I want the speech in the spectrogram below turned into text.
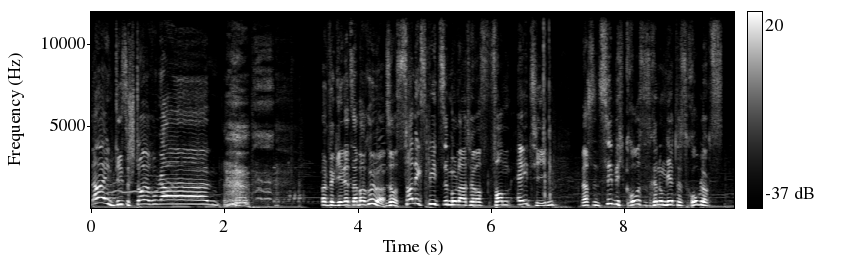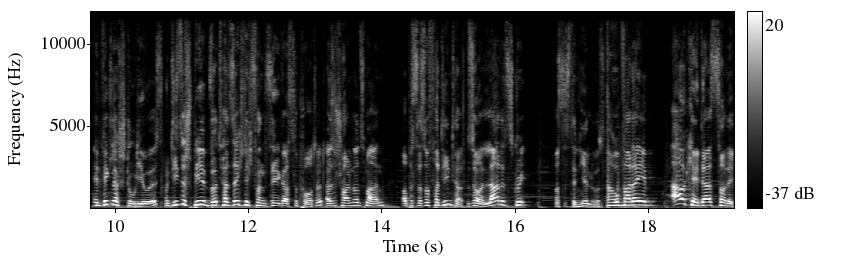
Nein, diese Steuerung an! Und wir gehen jetzt einmal rüber. So, Sonic Speed Simulator vom A-Team was ein ziemlich großes, renommiertes Roblox-Entwicklerstudio ist. Und dieses Spiel wird tatsächlich von Sega supported. Also schauen wir uns mal an, ob es das auch verdient hat. So, ladet Screen... Was ist denn hier los? Warum war da eben... Ah, okay, da ist Sonic.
